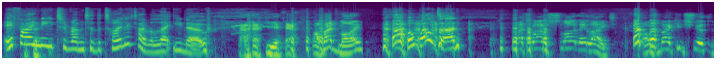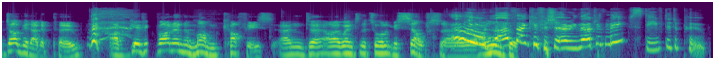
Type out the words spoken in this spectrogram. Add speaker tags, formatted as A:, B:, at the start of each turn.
A: If I need to run to the toilet, I will let you know.
B: yeah, I've had mine.
A: oh, well done.
B: That's why I was slightly late. I was making sure the dog had had a poo. I've given Von and a mum coffees, and uh, I went to the toilet myself. So, uh,
A: Oh,
B: I'm all
A: love,
B: good.
A: thank you for sharing that with me. Steve did a poo.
